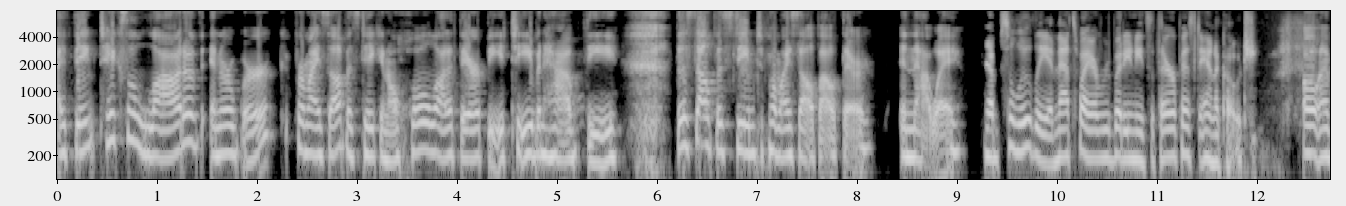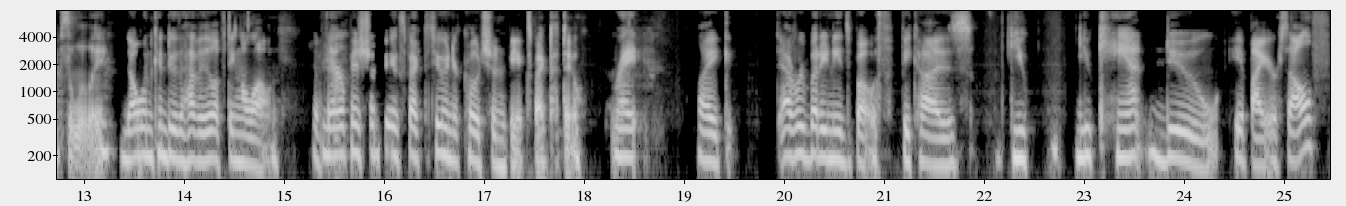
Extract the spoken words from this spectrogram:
I think, takes a lot of inner work. For myself, it's taken a whole lot of therapy to even have the the self esteem to put myself out there in that way. Absolutely. And that's why everybody needs a therapist and a coach. Oh, absolutely. No one can do the heavy lifting alone. Your therapist shouldn't be expected to, and your coach shouldn't be expected to. Right. Like everybody needs both because you you can't do it by yourself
